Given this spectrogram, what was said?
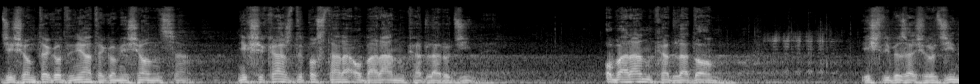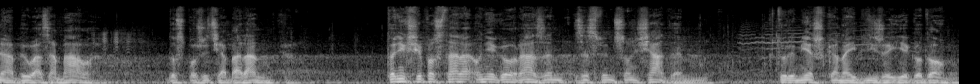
Dziesiątego dnia tego miesiąca niech się każdy postara o baranka dla rodziny, o baranka dla domu. Jeśli by zaś rodzina była za mała do spożycia baranka, to niech się postara o niego razem ze swym sąsiadem, który mieszka najbliżej jego domu,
